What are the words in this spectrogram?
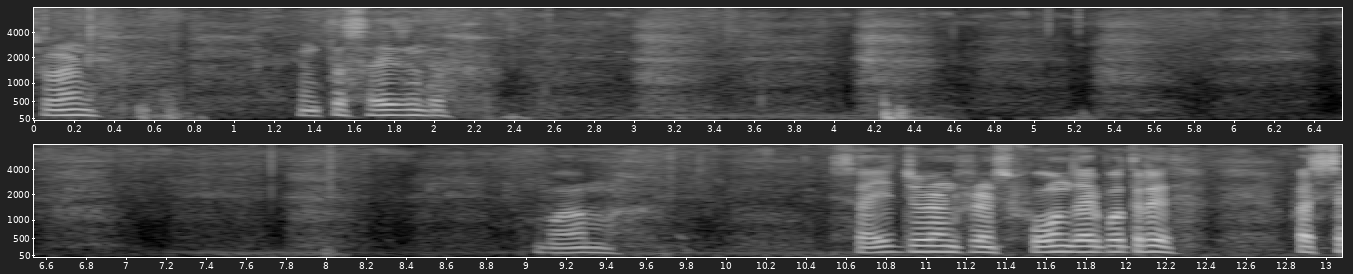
చూడండి. ఎంత సైజు ఉందో? బామ్మ సైజ్ చూడండి ఫ్రెండ్స్ ఫోన్ సరిపోతలేదు. ఫస్ట్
